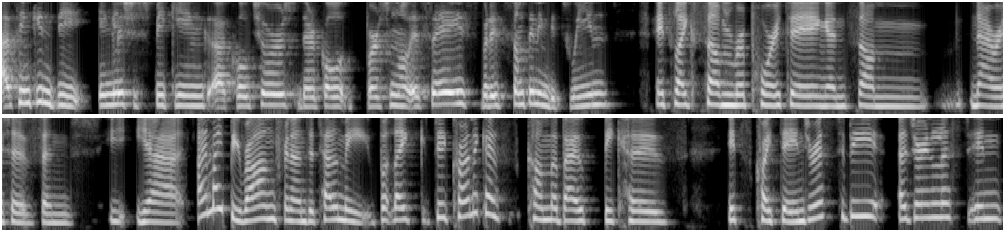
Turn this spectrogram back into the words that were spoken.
i think in the english speaking uh, cultures they're called personal essays but it's something in between. It's like some reporting and some narrative and yeah. I might be wrong fernanda tell me but like did crónicas come about because it's quite dangerous to be a journalist in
